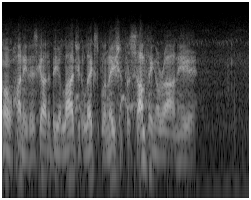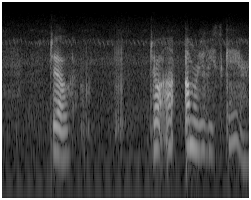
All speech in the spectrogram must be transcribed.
Oh, honey, there's got to be a logical explanation for something around here. Joe. Joe, I- I'm really scared.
